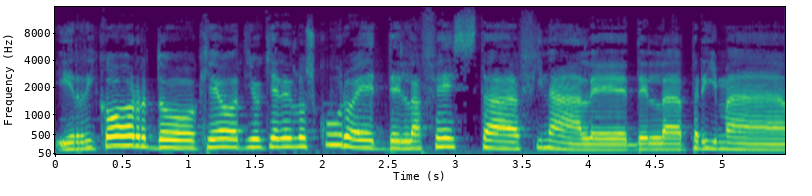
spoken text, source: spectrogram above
Il ricordo che ho di Occhiali all'Oscuro è della festa finale della prima,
